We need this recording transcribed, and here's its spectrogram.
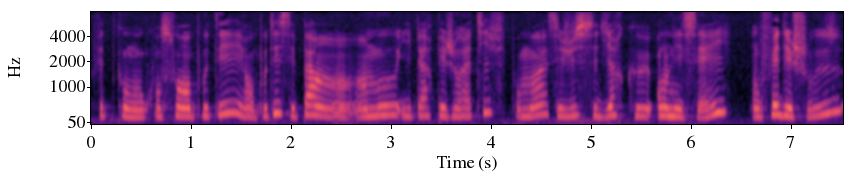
fait qu'on soit empoté. Et empoté, c'est pas un, un, mot hyper péjoratif. Pour moi, c'est juste se dire qu'on essaye, on fait des choses,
